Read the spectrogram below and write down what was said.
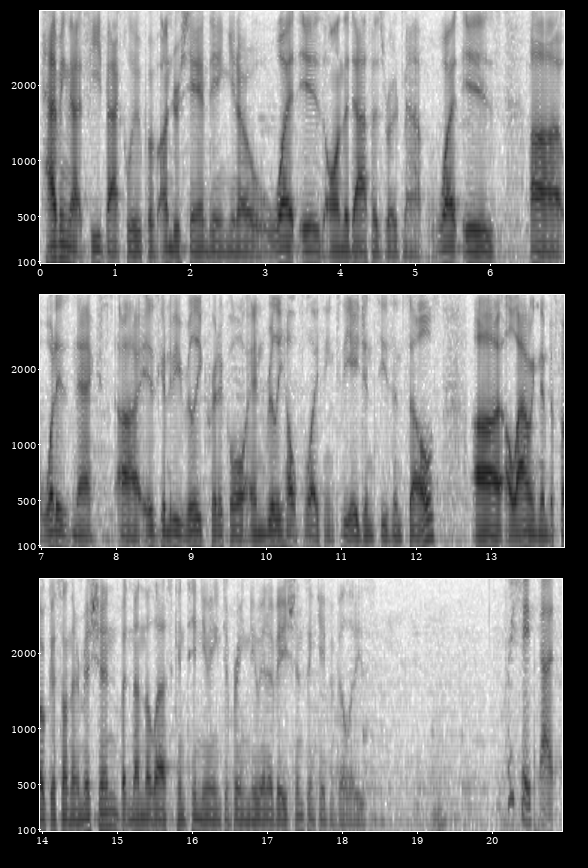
having that feedback loop of understanding, you know, what is on the DAFA's roadmap, what is uh, what is next, uh, is going to be really critical and really helpful, I think, to the agencies themselves, uh, allowing them to focus on their mission, but nonetheless continuing to bring new innovations and capabilities. Appreciate that.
